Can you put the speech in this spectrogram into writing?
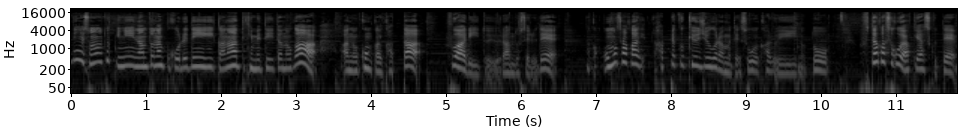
でその時になんとなくこれでいいかなって決めていたのがあの今回買ったフワリーというランドセルでなんか重さが 890g ですごい軽いのと蓋がすごい開けやすくて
